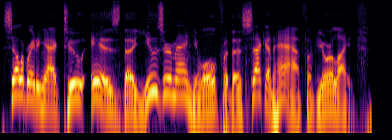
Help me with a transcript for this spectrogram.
Celebrating Act Two is the user manual for the second half of your life.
